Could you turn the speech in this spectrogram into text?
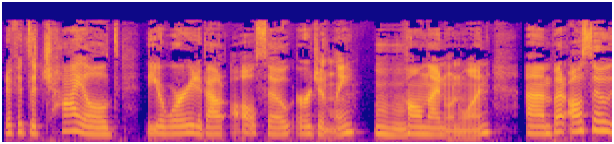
But if it's a child that you're worried about, also urgently mm-hmm. call 911. Um, but also,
